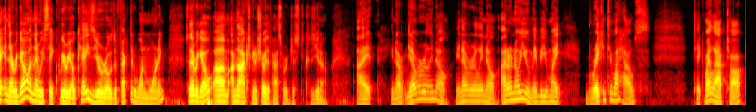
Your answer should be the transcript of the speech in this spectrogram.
And there we go. And then we say query OK, zero rows affected, one warning. So there we go. Um, I'm not actually going to show you the password just because, you know, I, you never, you never really know. You never really know. I don't know you. Maybe you might break into my house, take my laptop,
